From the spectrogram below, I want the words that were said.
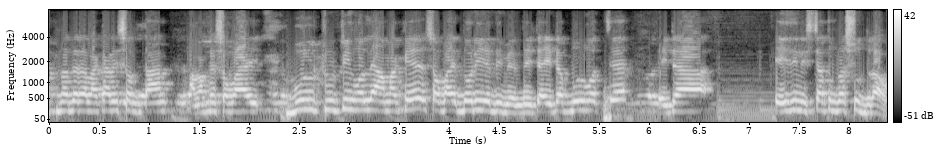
আপনাদের এলাকারই সন্তান, আমাকে সবাই ভুল ত্রুটি হলে আমাকে সবাই দড়িয়ে দিবেন এটা এটা ভুল হচ্ছে, এটা এই জিনিসটা তোমরা শুধরাও।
